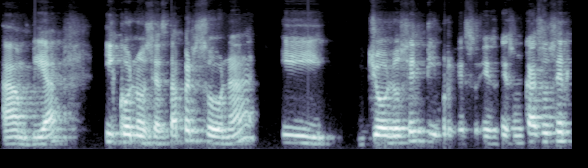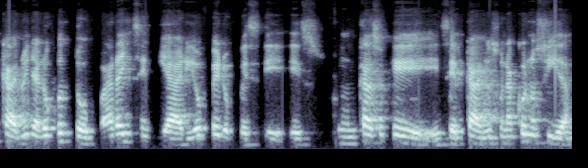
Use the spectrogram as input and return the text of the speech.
amplia y conoce a esta persona y yo lo sentí porque es, un caso cercano, ya lo contó para incendiario, pero pues eh, es un caso que es cercano, es una conocida.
